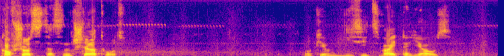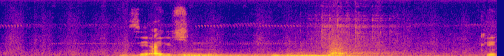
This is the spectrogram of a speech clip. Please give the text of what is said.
Kopfschuss, das ist ein schneller Tod. Okay, wie sieht's weiter hier aus? Sehe eigentlich... Okay.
